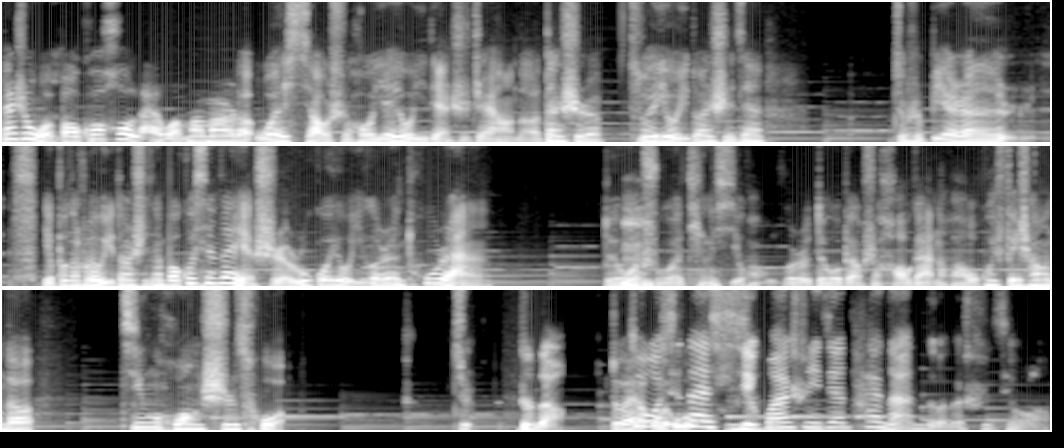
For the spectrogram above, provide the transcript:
但是我包括后来，我慢慢的，我小时候也有一点是这样的。但是，所以有一段时间，就是别人也不能说有一段时间，包括现在也是，如果有一个人突然。对我说挺喜欢我，或者对我表示好感的话，我会非常的惊慌失措。就是的，对，就我现在喜欢是一件太难得的事情了。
